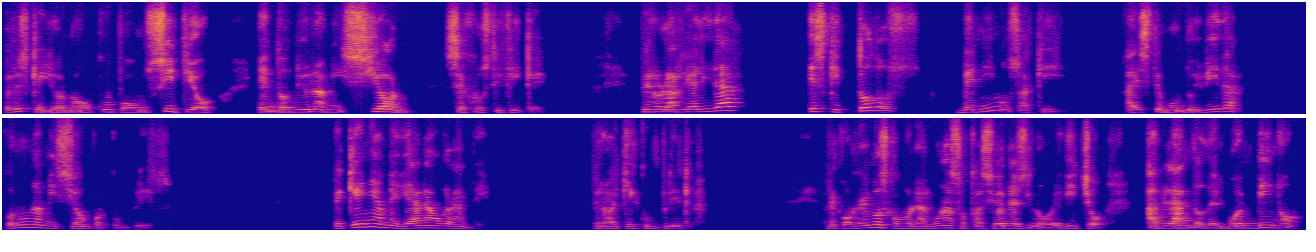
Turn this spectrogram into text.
pero es que yo no ocupo un sitio en donde una misión se justifique. Pero la realidad es que todos venimos aquí, a este mundo y vida, con una misión por cumplir. Pequeña, mediana o grande, pero hay que cumplirla. Recordemos como en algunas ocasiones lo he dicho, hablando del buen vino,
